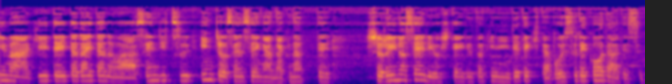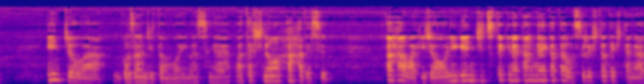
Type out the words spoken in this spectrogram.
今聞いていただいたのは先日院長先生が亡くなって書類の整理をしている時に出てきたボイスレコーダーです。院長はご存知と思いますが、私の母です。母は非常に現実的な考え方をする人でしたが、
